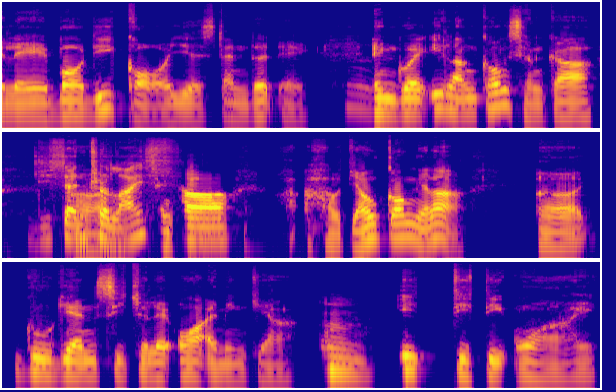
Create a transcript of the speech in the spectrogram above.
一个 body 改嘅 standard 诶，因为伊人讲上加 decentralized 上加后点讲嘅啦，诶语言是一个话嘅物件，嗯伊直直话嘅，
